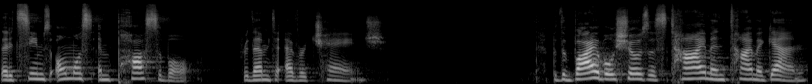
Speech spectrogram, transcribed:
that it seems almost impossible for them to ever change. But the Bible shows us time and time again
